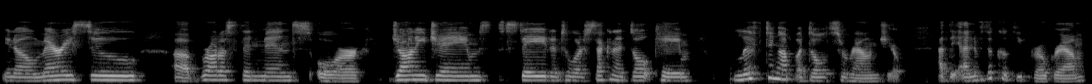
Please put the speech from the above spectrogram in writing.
you know, Mary Sue uh, brought us Thin Mints or Johnny James stayed until our second adult came, lifting up adults around you. At the end of the cookie program,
